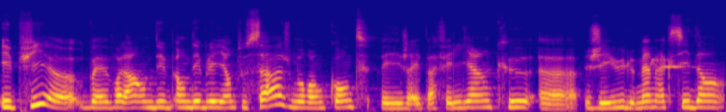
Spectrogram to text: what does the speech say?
Et puis, euh, ben voilà, en, dé- en déblayant tout ça, je me rends compte, et j'avais pas fait le lien, que euh, j'ai eu le même accident.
